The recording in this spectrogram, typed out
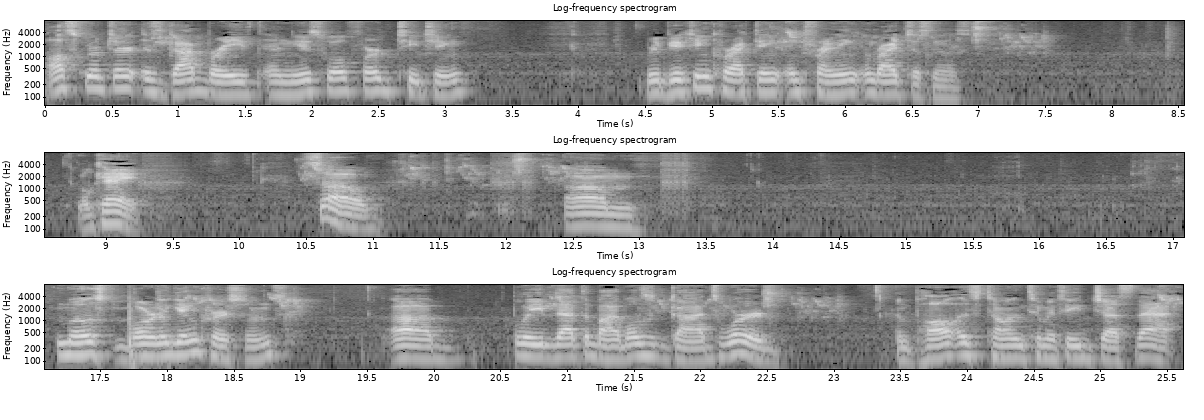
All Scripture is God breathed and useful for teaching, rebuking, correcting, and training in righteousness. Okay, so, um, most born again Christians uh, believe that the Bible is God's word. And Paul is telling Timothy just that.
